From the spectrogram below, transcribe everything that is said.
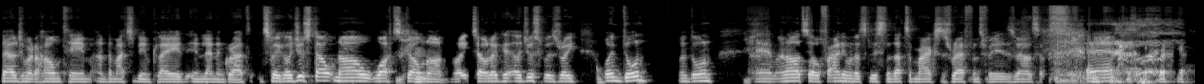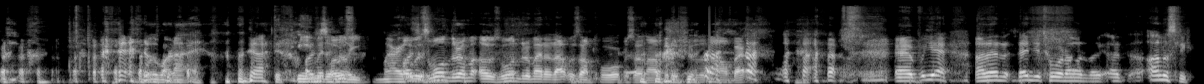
Belgium are the home team, and the match is being played in Leningrad. It's like I just don't know what's going on, right? So like I just was right. I'm done. I'm done. Um, and also for anyone that's listening, that's a Marxist reference for you as well. So, uh, yeah, I was, I was, I was wondering, I was wondering whether that was on purpose or not. But I should have known better. uh, but yeah, and then then you turn on. Like, uh, honestly,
